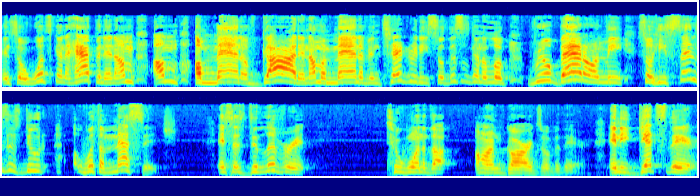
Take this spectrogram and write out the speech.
And so what's going to happen? And I'm, I'm a man of God, and I'm a man of integrity, so this is going to look real bad on me. So he sends this dude with a message and says, Deliver it to one of the armed guards over there. And he gets there,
